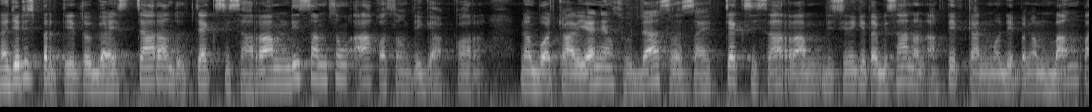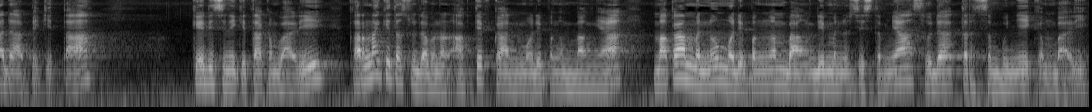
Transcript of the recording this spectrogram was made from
Nah, jadi seperti itu guys, cara untuk cek sisa RAM di Samsung A03 Core. Nah, buat kalian yang sudah selesai cek sisa RAM, di sini kita bisa nonaktifkan mode pengembang pada HP kita. Oke, di sini kita kembali. Karena kita sudah menonaktifkan mode pengembangnya, maka menu mode pengembang di menu sistemnya sudah tersembunyi kembali.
